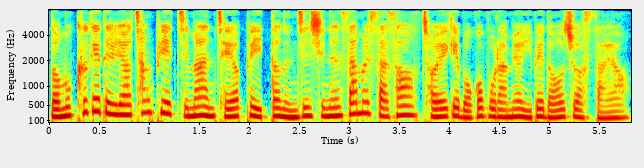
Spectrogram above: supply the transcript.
너무 크게 들려 창피했지만 제 옆에 있던 은진 씨는 쌈을 싸서 저에게 먹어보라며 입에 넣어주었어요.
